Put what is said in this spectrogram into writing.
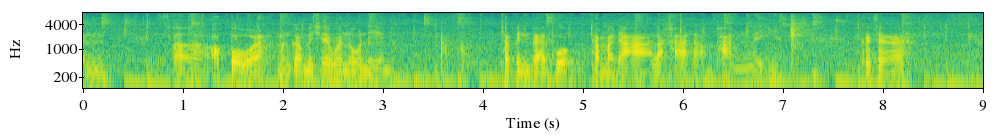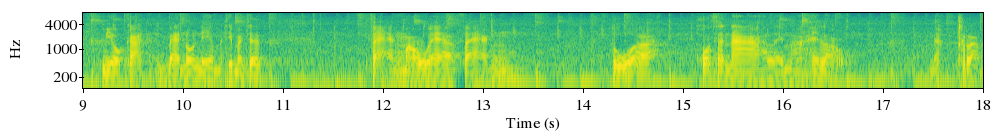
นด์ออ oppo นะมันก็ไม่ใช่ว่า no name ถ้าเป็นแบรนด์พวกธรรมดาราคา 3,000 อะไรเงี้ย ก็จะมีโอกาสแบรนด์โนเนมที่มันจะแฝงมาแวร์แฝงตัวโฆษณาอะไรมาให้เรานะครับ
